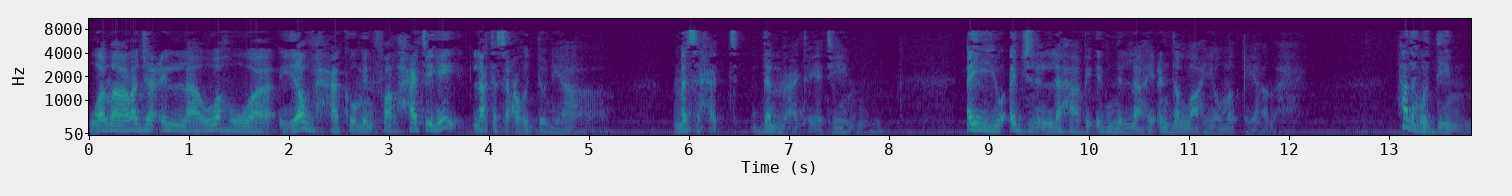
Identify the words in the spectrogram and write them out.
وما رجع إلا وهو يضحك من فرحته. لا تسعه الدنيا. مسحت دمعة يتيم. أي أجر لها بإذن الله عند الله يوم القيامة؟ هذا هو الدين.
